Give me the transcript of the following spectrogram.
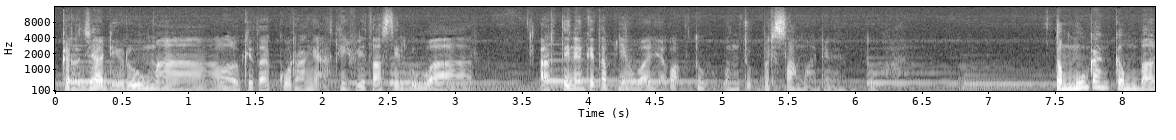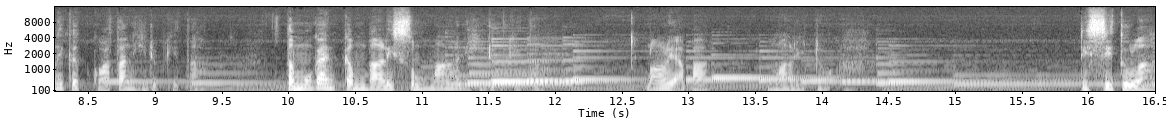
kerja di rumah, lalu kita kurangi aktivitas di luar. Artinya kita punya banyak waktu untuk bersama dengan Tuhan. Temukan kembali kekuatan hidup kita. Temukan kembali semangat hidup kita. Melalui apa? Melalui doa di situlah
